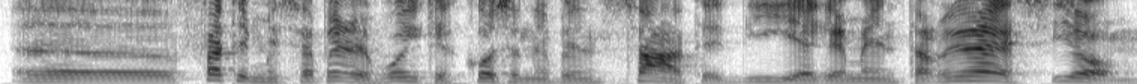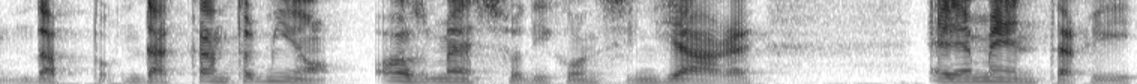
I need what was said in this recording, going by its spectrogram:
Eh, fatemi sapere voi che cosa ne pensate di Elementary OS. Io da, dal canto mio ho smesso di consigliare Elementary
